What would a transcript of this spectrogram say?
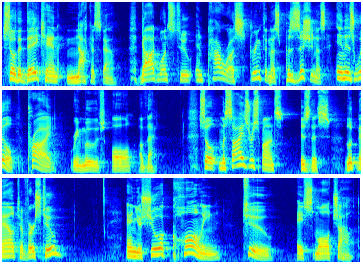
so that they can knock us down. God wants to empower us, strengthen us, position us in His will. Pride removes all of that. So, Messiah's response is this. Look now to verse 2. And Yeshua calling to a small child.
